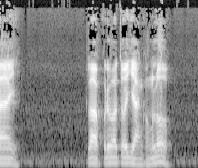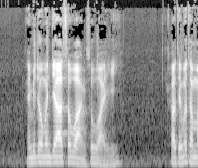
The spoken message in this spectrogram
าย ครอบครัวตัวอย่างของโลก ให้มีดวงปัญญาสว่างสวัยเข้าถึงพรฏธรรม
